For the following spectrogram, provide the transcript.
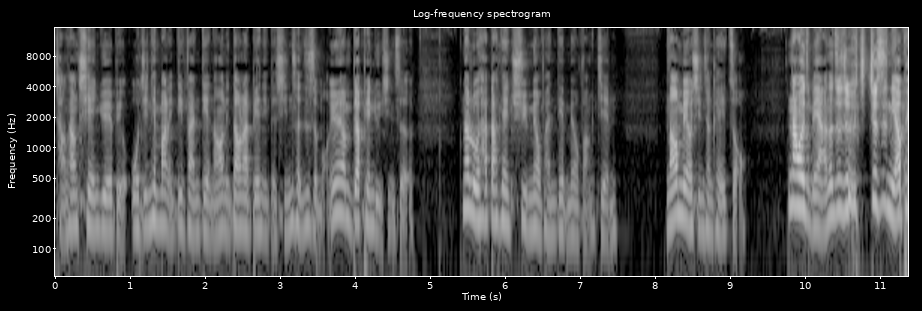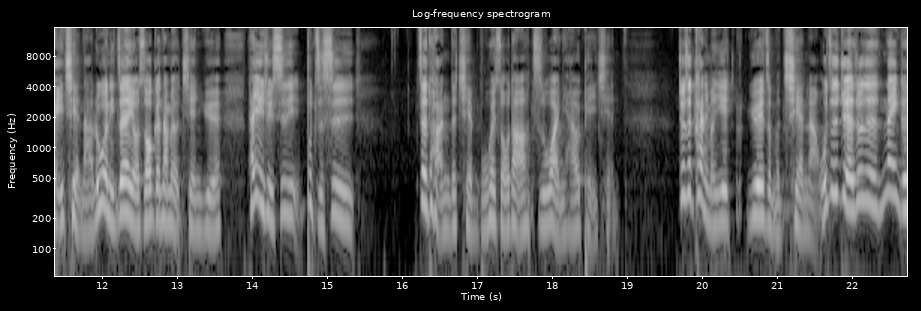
厂商签约，比如我今天帮你订饭店，然后你到那边，你的行程是什么？因为他们比较偏旅行社。那如果他当天去没有饭店、没有房间，然后没有行程可以走，那会怎么样？那就就 就是你要赔钱啊！如果你真的有时候跟他们有签约，他也许是不只是。这团的钱不会收到之外，你还会赔钱，就是看你们约约怎么签啦。我只是觉得，就是那个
